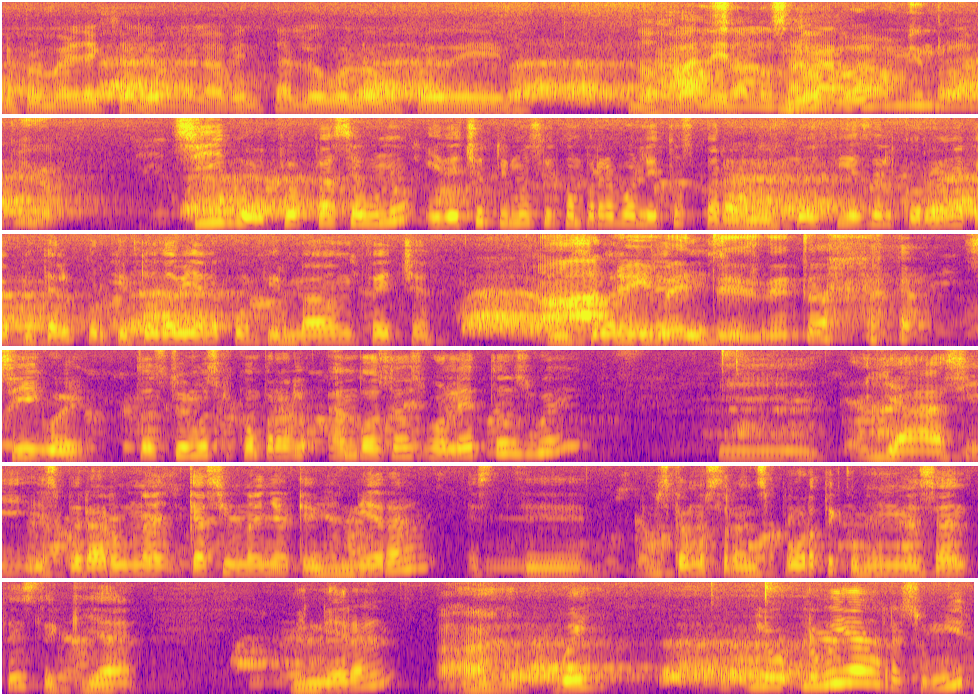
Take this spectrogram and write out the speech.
el primer día que salieron a la venta, luego luego fue de... Nos Ah, vale... o sea, los agarraron bien rápido. Sí, güey, fue fase 1 y de hecho tuvimos que comprar boletos para los dos días del Corona Capital porque todavía no confirmaban fecha. Ah, no inventes, 18. neta. Sí, güey. Entonces tuvimos que comprar ambos dos boletos, güey. Y, y ya así esperar un año- casi un año a que vinieran. Este, buscamos transporte como un mes antes de que ya vinieran. Y, güey, lo, lo voy a resumir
